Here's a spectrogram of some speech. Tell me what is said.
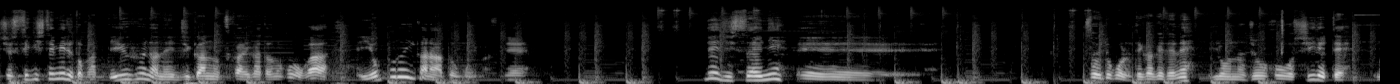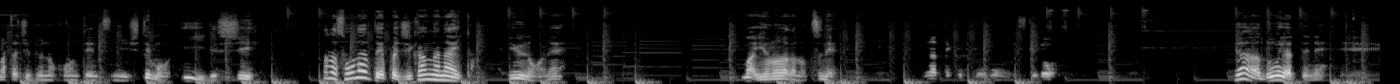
出席してみるとかっていう風なね、時間の使い方の方が、よっぽどいいかなと思いますね。で、実際に、えー、そういうところ出かけてね、いろんな情報を仕入れて、また自分のコンテンツにしてもいいですし、ただそうなるとやっぱり時間がないというのがね、まあ世の中の常になってくると思うんですけど、じゃあどうやってね、え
